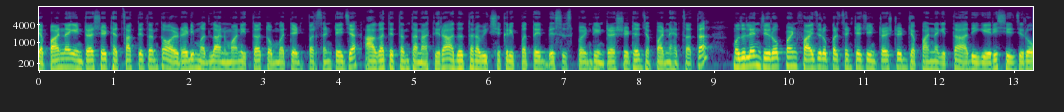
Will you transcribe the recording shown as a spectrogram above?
ಜಪಾನ್ನಾಗ ಇಂಟ್ರೆಸ್ಟ್ ರೇಟ್ ಹೆಚ್ಚಾಗ್ತೈತಂತ ಆಲ್ರೆಡಿ ಮೊದಲ ಅನುಮಾನ ಇತ್ತ ತೊಂಬತ್ತೆಂಟು ಪರ್ಸೆಂಟೇಜ್ ಆಗತ್ತೈತಂತ ಅನ್ನತ್ತೀರ ಅದೇ ಥರ ವೀಕ್ಷಕರು ಇಪ್ಪತ್ತೈದು ಬೇಸಿಸ್ ಪಾಯಿಂಟ್ ಇಂಟ್ರೆಸ್ಟ್ ರೇಟ್ ಜಪಾನ್ನ ಹೆಚ್ಚಾತ ಮೊದಲೇನು zero point five zero percentage interest rate ಜಪಾನ್ನಾಗ ಇತ್ತ ಅದೀಗ ಏರಿಸಿ zero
